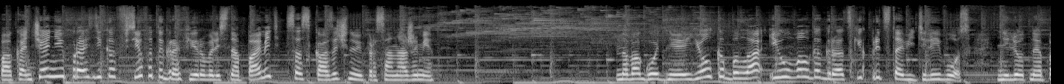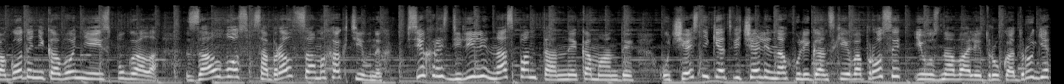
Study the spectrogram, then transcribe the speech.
По окончании праздника все фотографировались на память со сказочными персонажами. Новогодняя елка была и у волгоградских представителей ВОЗ. Нелетная погода никого не испугала. Зал ВОЗ собрал самых активных. Всех разделили на спонтанные команды. Участники отвечали на хулиганские вопросы и узнавали друг о друге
